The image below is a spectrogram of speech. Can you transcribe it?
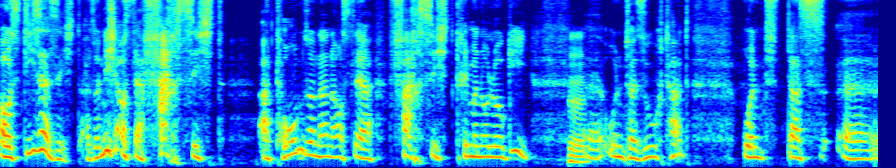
aus dieser Sicht, also nicht aus der Fachsicht Atom, sondern aus der Fachsicht Kriminologie hm. äh, untersucht hat. Und das, äh,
